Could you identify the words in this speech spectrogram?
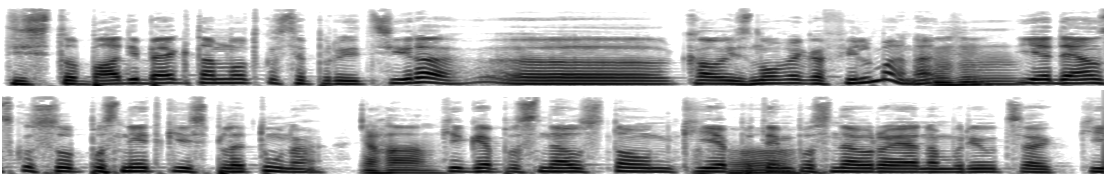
tisto body bag tam not, ko se projicira, uh, kao iz novega filma. Ne, Mhm. Je dejansko so posnetki iz Platuna, Aha. ki ga je posnel Stone, ki je Aha. potem posnel Rojena Morilca, ki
